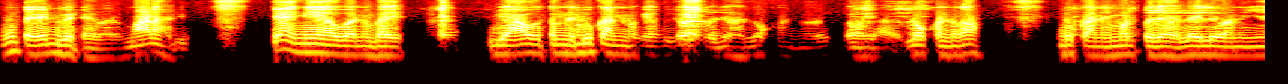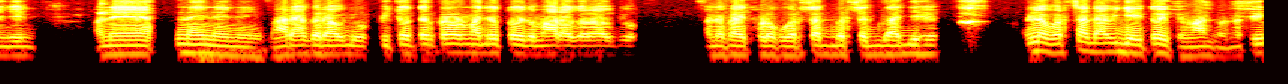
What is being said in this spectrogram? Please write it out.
હું તો એડવર્ટાઈઝર માણસ ક્યાંય નહીં આવવાનું ભાઈ. જો આવો તમને દુકાનમાં ક્યાંક જોતો જાય લોખંડ લોખંડ કામ, દુકાને મળતો જાય, લઈ લેવાનું અહીંયા જઈને. અને નહીં નહીં નહીં. મારા ઘરે આવજો. પિચોતેર કરોડમાં જતો હોય તો મારા ઘરે આવજો. અને ભાઈ, થોડોક વરસાદ વરસાદ ગાજે છે. એટલે વરસાદ આવી જાય તોય કે વાંધો નથી.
